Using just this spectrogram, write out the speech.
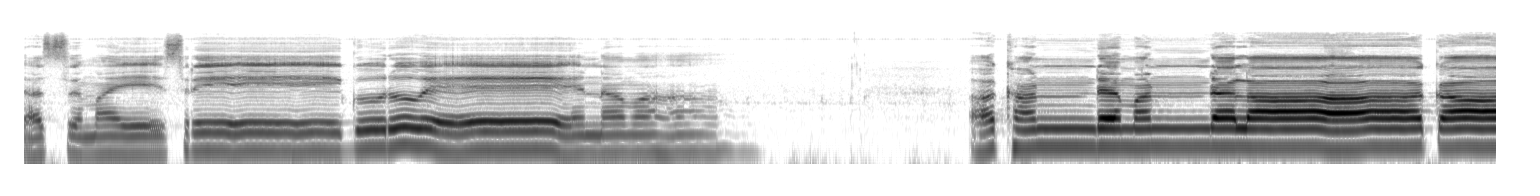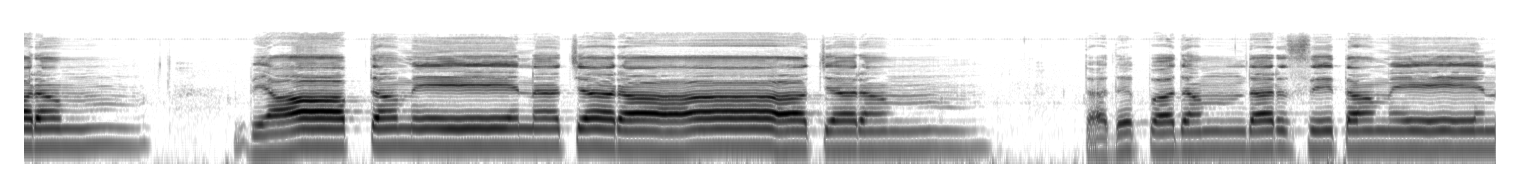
तस्मै श्रीगुरुवे नमः। अखण्डमण्डलाकारं व्याप्तमेन चराचरं तत्पदं दर्शितमेन।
